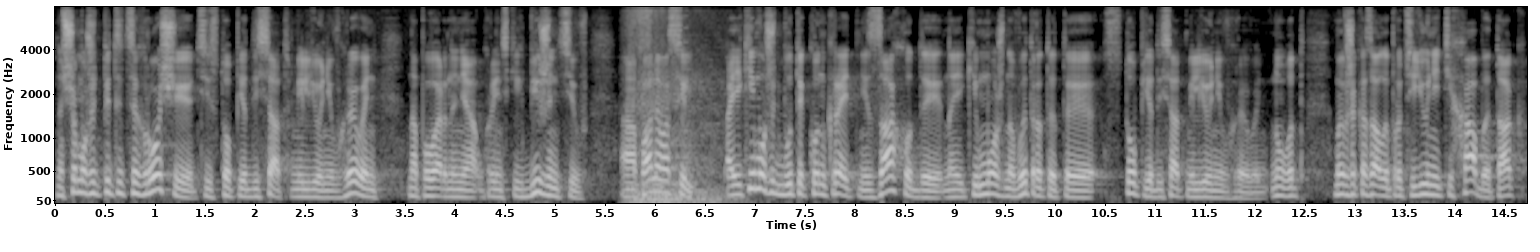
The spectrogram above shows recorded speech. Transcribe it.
на що можуть піти ці гроші, ці 150 мільйонів гривень на повернення українських біженців. Пане Василь, а які можуть бути конкретні заходи, на які можна витратити 150 мільйонів гривень? Ну от ми вже казали про ці юніті хаби, так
